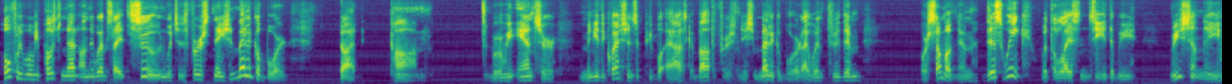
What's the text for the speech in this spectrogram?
Hopefully, we'll be posting that on the website soon, which is firstnationmedicalboard.com, where we answer many of the questions that people ask about the First Nation Medical Board. I went through them, or some of them, this week with the licensee that we recently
